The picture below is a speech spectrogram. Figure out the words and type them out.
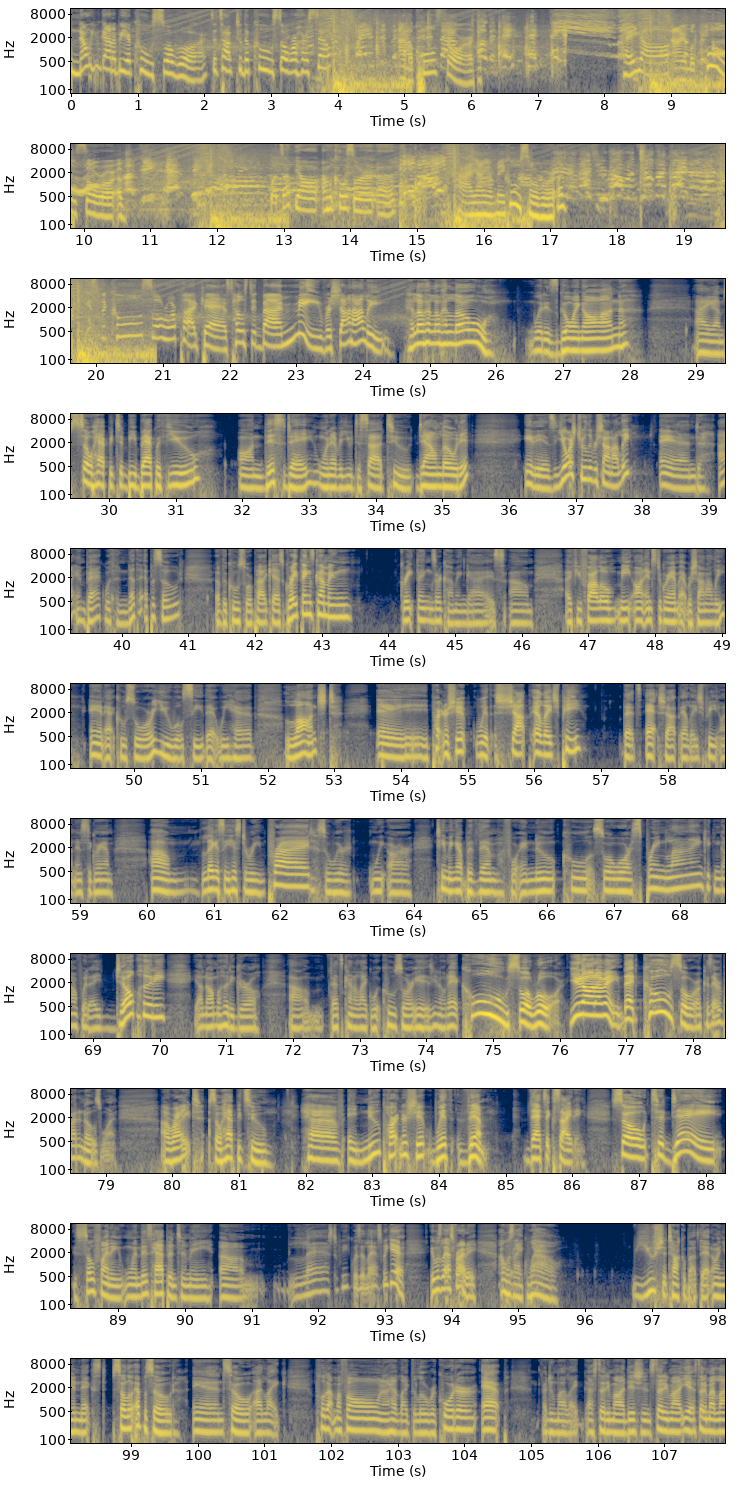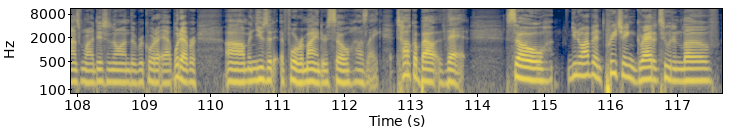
know you gotta be a cool soror to talk to the cool soror herself. I'm a cool soror. Hey y'all, I am a cool soror of. What's up, y'all? I'm a cool soror of. Hi, I am a cool soror of. It's the Cool Soror Podcast, hosted by me, Rashan Ali. Hello, hello, hello. What is going on? I am so happy to be back with you on this day, whenever you decide to download it. It is yours truly, Rashan Ali, and I am back with another episode of the Cool Soror Podcast. Great things coming great things are coming, guys. Um, if you follow me on Instagram at Rashan Ali and at Cool Soror, you will see that we have launched a partnership with Shop LHP. That's at Shop LHP on Instagram. Um, Legacy History Pride. So we're we are teaming up with them for a new cool Soror spring line, kicking off with a dope hoodie. Y'all know I'm a hoodie girl. Um, that's kind of like what cool soror is, you know, that cool soror. You know what I mean? That cool soror, because everybody knows one. All right. So happy to have a new partnership with them. That's exciting. So today, so funny when this happened to me. Um, last week was it last week? Yeah, it was last Friday. I was like, wow, you should talk about that on your next solo episode. And so I like pulled out my phone and I have like the little recorder app. I do my like I study my audition, study my yeah, study my lines for my audition on the recorder app, whatever, um, and use it for reminders. So I was like, talk about that. So you know, I've been preaching gratitude and love.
